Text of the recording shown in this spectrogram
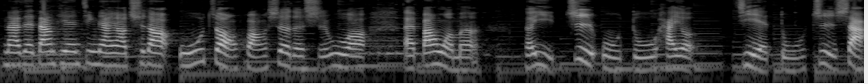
那在当天尽量要吃到五种黄色的食物哦，来帮我们可以治五毒，还有解毒治煞。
